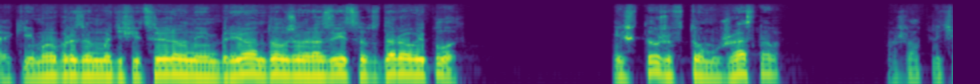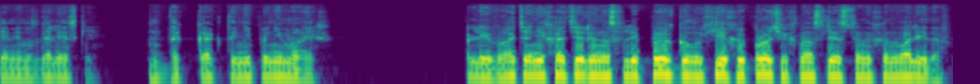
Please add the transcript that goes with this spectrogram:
Таким образом, модифицированный эмбрион должен развиться в здоровый плод. И что же в том ужасного? Пожал плечами Мозголевский. Да как ты не понимаешь? Плевать они хотели на слепых, глухих и прочих наследственных инвалидов.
